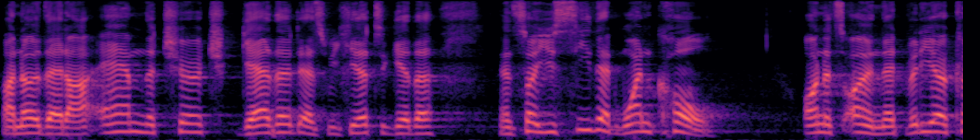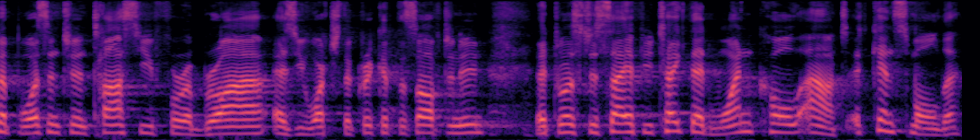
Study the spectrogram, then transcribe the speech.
I know that I am the church gathered as we here together. And so you see that one call on its own. That video clip wasn't to entice you for a braai as you watch the cricket this afternoon. It was to say if you take that one call out, it can smolder.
